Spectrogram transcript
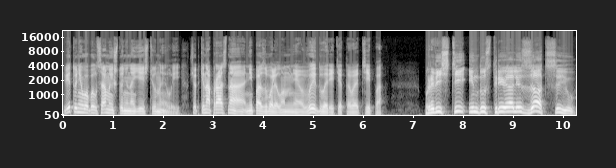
Вид у него был самый что ни на есть унылый. Все-таки напрасно не позволил он мне выдворить этого типа. «Провести индустриализацию!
